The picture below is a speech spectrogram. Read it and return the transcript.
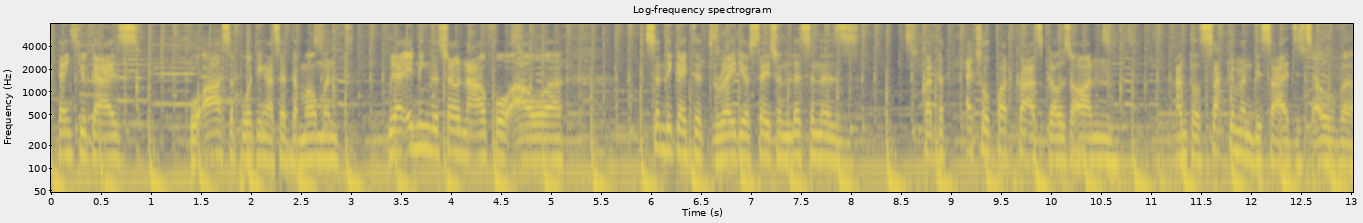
Thank you guys who are supporting us at the moment. We are ending the show now for our syndicated radio station listeners, but the actual podcast goes on until Suckerman decides it's over.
